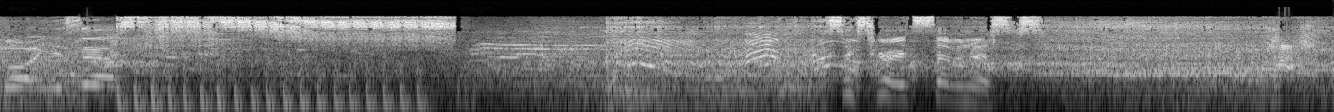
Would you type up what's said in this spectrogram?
recording yourself. Sixth grade, seven misses. Ha.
